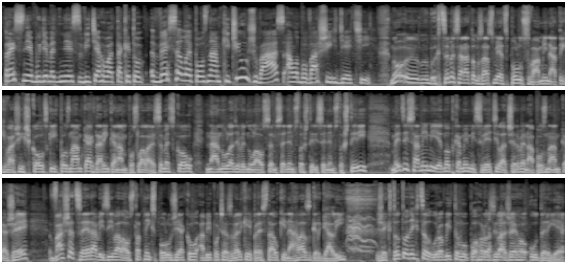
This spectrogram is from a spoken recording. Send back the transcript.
presne budeme dnes vyťahovať takéto veselé poznámky, či už vás, alebo vašich detí. No, e, chceme sa na tom zasmiať spolu s vami na tých vašich školských poznámkach. Darinka nám poslala SMS-kou na 0908 704 704. Medzi samými jednotkami mi svietila červená poznámka, že vaša dcéra vyzývala ostatných spolužiakov, aby počas veľkej prestávky nahlas grgali, že kto to nechcel urobiť, tomu pohrozila, že ho udrie.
